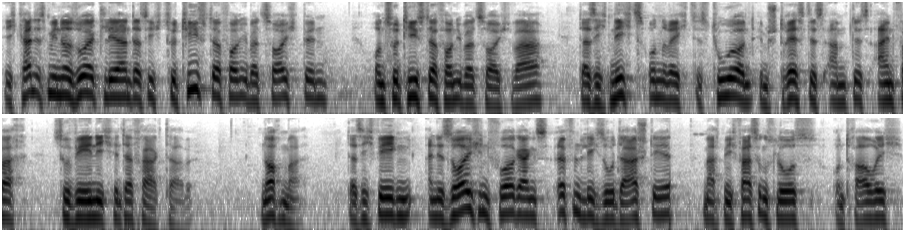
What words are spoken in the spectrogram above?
Ich kann es mir nur so erklären, dass ich zutiefst davon überzeugt bin und zutiefst davon überzeugt war, dass ich nichts Unrechtes tue und im Stress des Amtes einfach zu wenig hinterfragt habe. Nochmal, dass ich wegen eines solchen Vorgangs öffentlich so dastehe, macht mich fassungslos und traurig.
